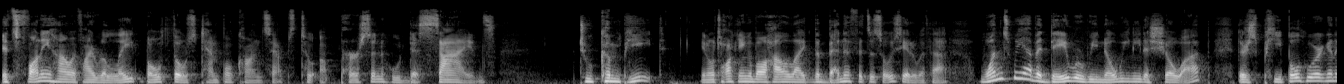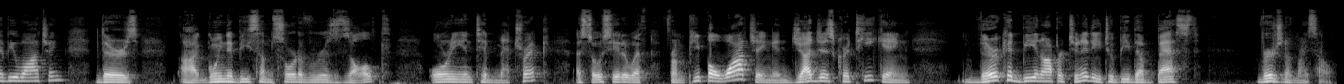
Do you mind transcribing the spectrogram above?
it's funny how if I relate both those temple concepts to a person who decides to compete, you know, talking about how like the benefits associated with that. Once we have a day where we know we need to show up, there's people who are going to be watching. There's uh, going to be some sort of result oriented metric associated with from people watching and judges critiquing. There could be an opportunity to be the best version of myself,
